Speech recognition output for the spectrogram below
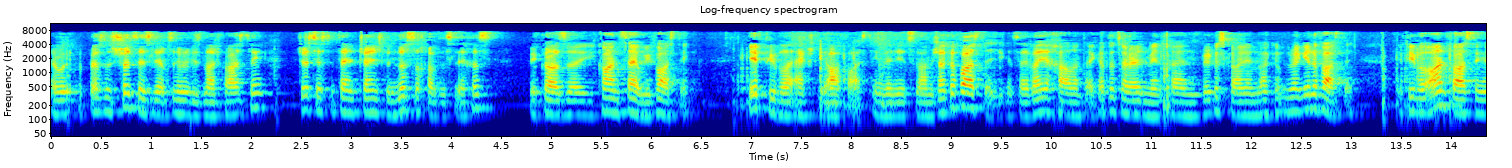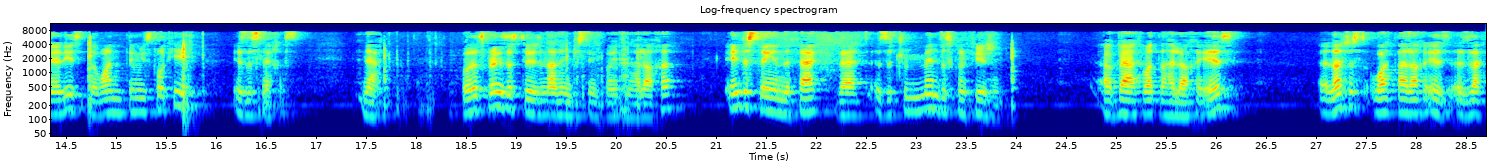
a person should say slichos even if he's not fasting. Just has to change the nusach of the slichos, because uh, you can't say we're fasting. If people actually are fasting, then it's not fast day. You can say Vayechal and take up the Torah and Mincha and Birkus like a regular day. If people aren't fasting, at least the one thing we still keep is the slichos. Now, well, this brings us to is another interesting point in halacha interesting in the fact that there's a tremendous confusion about what the halacha is. Uh, not just what the halacha is, it's like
